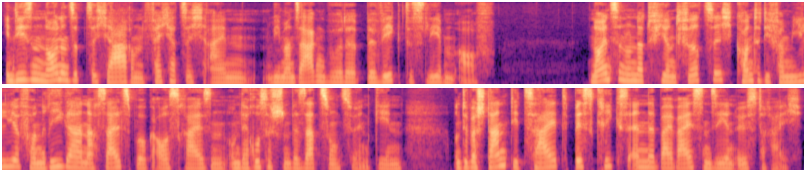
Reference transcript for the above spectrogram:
In diesen 79 Jahren fächert sich ein, wie man sagen würde, bewegtes Leben auf. 1944 konnte die Familie von Riga nach Salzburg ausreisen, um der russischen Besatzung zu entgehen, und überstand die Zeit bis Kriegsende bei Weißensee in Österreich,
